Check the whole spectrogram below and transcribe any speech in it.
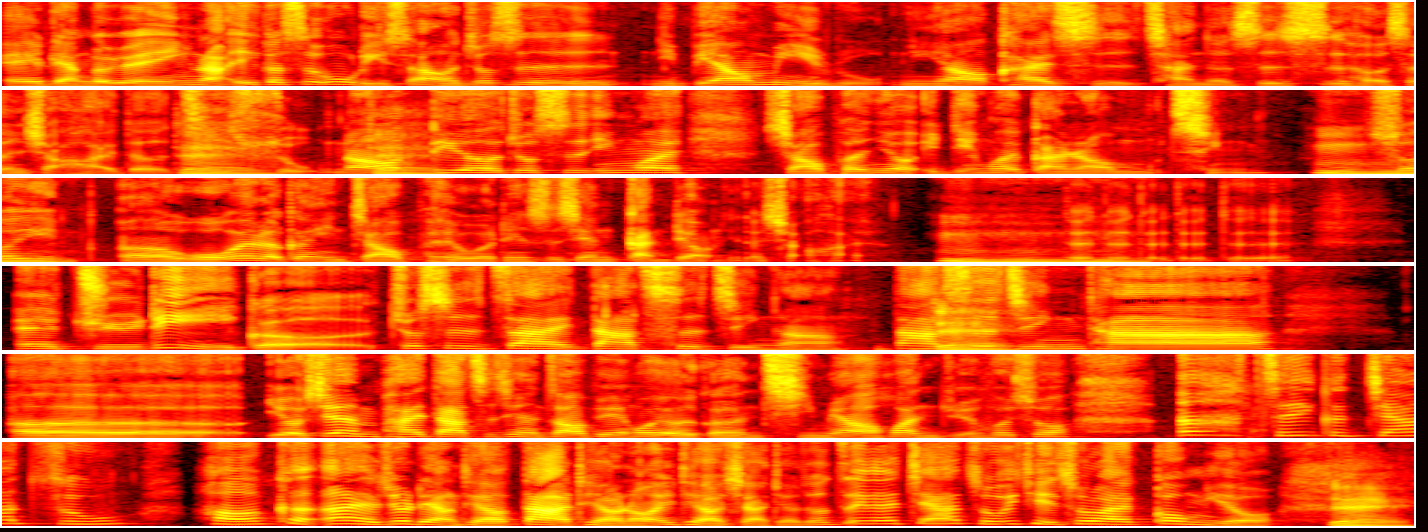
诶，两个原因啦，一个是物理上的，就是你不要泌乳，你要开始产的是适合生小孩的激素，然后第二就是因为小朋友一定会干扰母亲，嗯，所以呃，我为了跟你交配，我一定是先干掉你的小孩，嗯嗯，对对对对对对，诶，举例一个，就是在大刺金啊，大刺金它。呃，有些人拍大事件的照片会有一个很奇妙的幻觉，会说啊，这个家族好可爱，就两条大条，然后一条小条，说这个家族一起出来共游。对，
